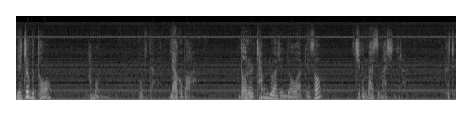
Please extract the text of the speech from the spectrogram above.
일절부터 한번 봅시다. 야곱아, 너를 창조하신 여호와께서 지금 말씀하시니라. 그렇죠.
